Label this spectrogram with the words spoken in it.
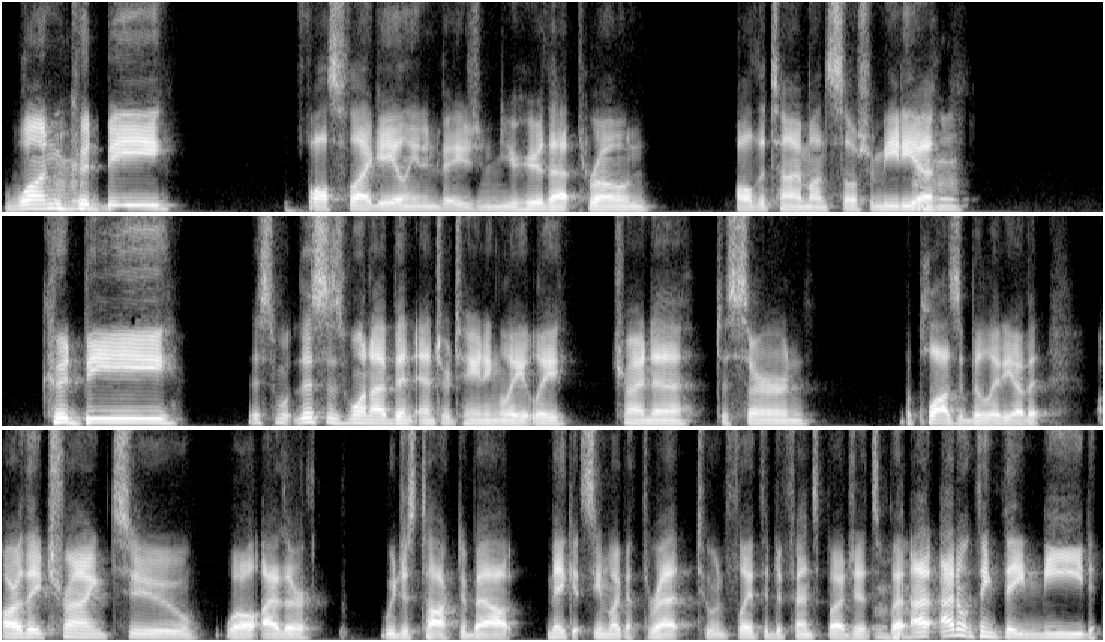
One mm-hmm. could be false flag alien invasion. You hear that thrown all the time on social media. Mm-hmm. Could be this. This is one I've been entertaining lately, trying to discern the plausibility of it. Are they trying to? Well, either we just talked about make it seem like a threat to inflate the defense budgets, mm-hmm. but I, I don't think they need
